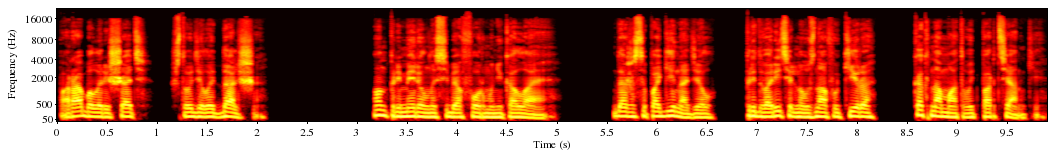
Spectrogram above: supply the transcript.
Пора было решать, что делать дальше. Он примерил на себя форму Николая. Даже сапоги надел, предварительно узнав у Кира, как наматывать портянки.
